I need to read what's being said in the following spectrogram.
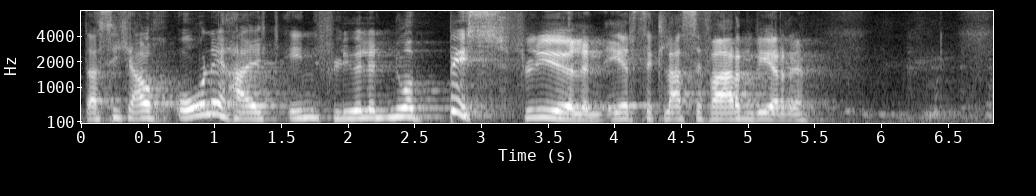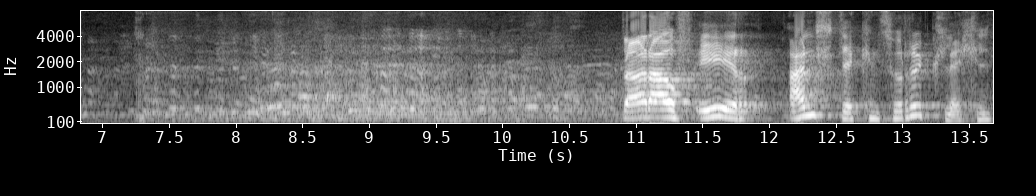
dass ich auch ohne Halt in Flüelen nur bis Flüelen erste Klasse fahren werde. Darauf er ansteckend zurücklächelt,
